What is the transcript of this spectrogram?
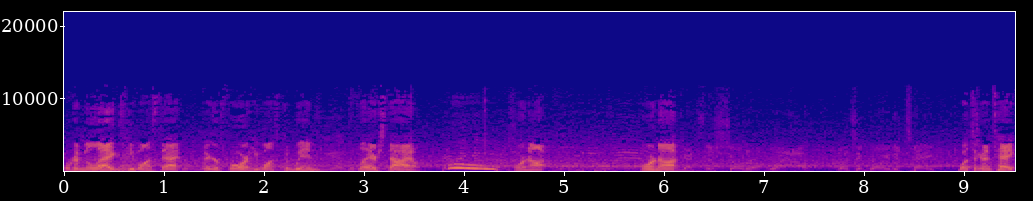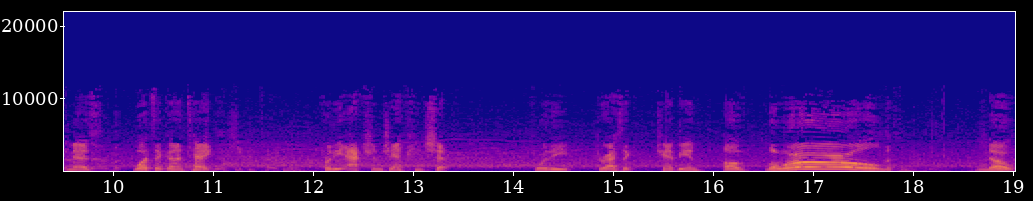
Working the legs. He wants that figure four. He wants to win Flair style. Or not. Or not. What's it going to take, Miz? What's it going to take for the Action Championship? For the Jurassic Champion of the World? No.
